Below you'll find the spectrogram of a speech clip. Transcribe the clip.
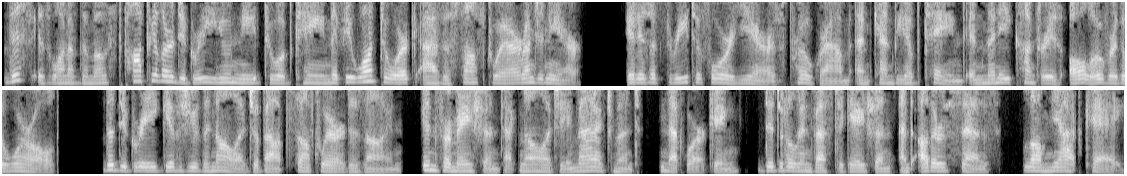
This is one of the most popular degree you need to obtain if you want to work as a software engineer. It is a 3 to 4 years program and can be obtained in many countries all over the world. The degree gives you the knowledge about software design, information technology management, networking, digital investigation and others says, Lumyat K.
